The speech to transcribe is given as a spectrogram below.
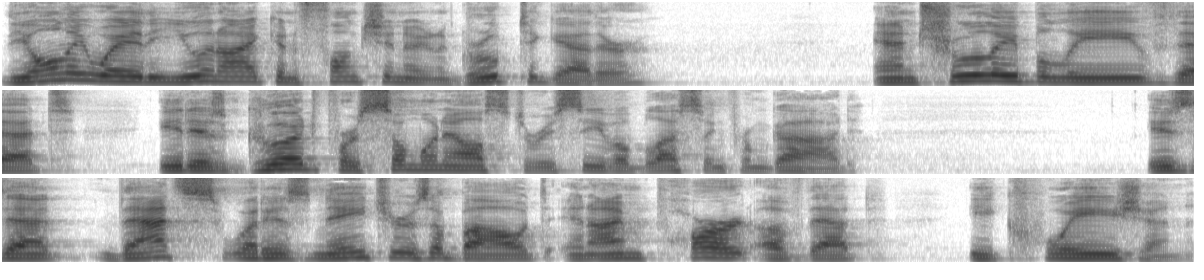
The only way that you and I can function in a group together and truly believe that it is good for someone else to receive a blessing from God is that that's what his nature is about, and I'm part of that equation.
